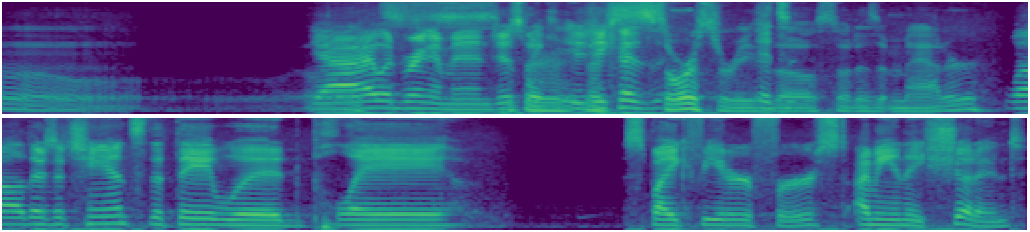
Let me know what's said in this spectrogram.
Oh, Yeah, I would bring them in just they're- they're because sorceries, it's- though. So does it matter? Well, there's a chance that they would play Spike Feeder first. I mean, they shouldn't,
